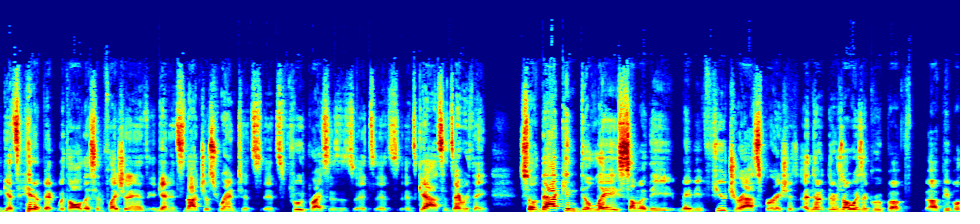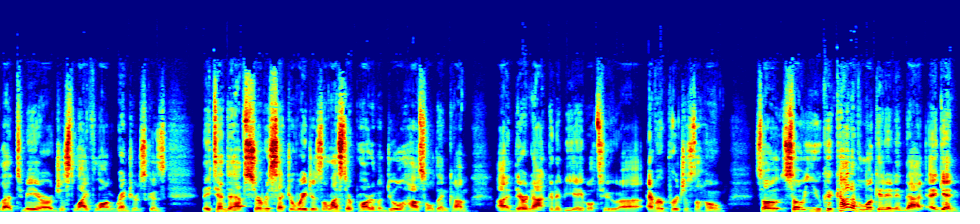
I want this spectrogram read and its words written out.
gets hit a bit with all this inflation. And again, it's not just rent; it's it's food prices, it's it's it's it's gas, it's everything. So that can delay some of the maybe future aspirations. And there, there's always a group of uh, people that to me are just lifelong renters because they tend to have service sector wages unless they're part of a dual household income. Uh, they're not going to be able to uh, ever purchase a home. So so you could kind of look at it in that. Again,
